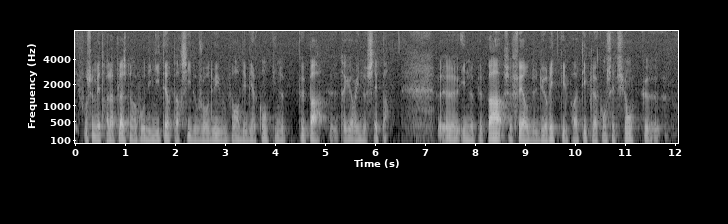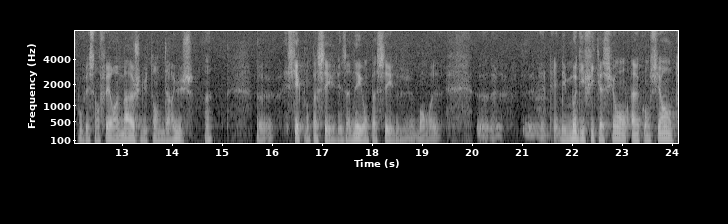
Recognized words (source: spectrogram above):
il faut se mettre à la place d'un haut dignitaire parsi d'aujourd'hui, vous vous rendez bien compte qu'il ne peut pas, euh, d'ailleurs il ne sait pas, il ne peut pas se faire du rite qu'il pratique la conception que pouvait s'en faire un mage du temps de Darius. Hein. les siècles ont passé, les années ont passé. Bon, les modifications inconscientes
